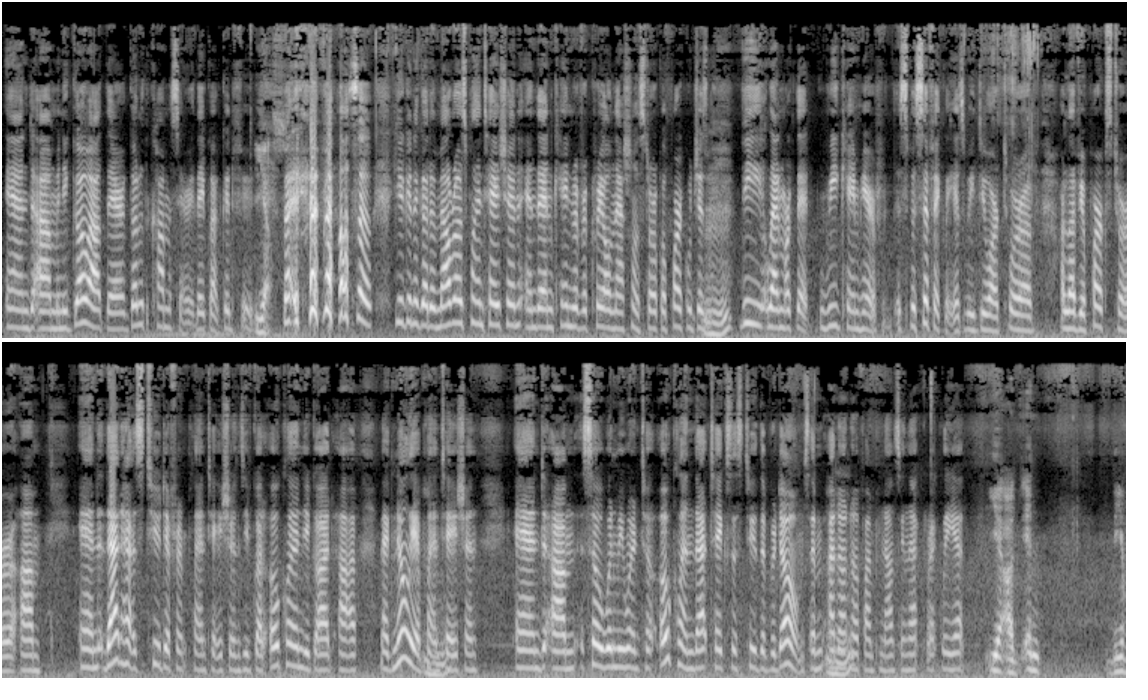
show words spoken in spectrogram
and um, when you go out there, go to the commissary. They've got good food. Yes. But, but also, you're going to go to Melrose Plantation and then Cane River Creole National Historical Park, which is mm-hmm. the landmark that we came here specifically as we do our tour of our Love Your Parks tour. Um, and that has two different plantations. You've got Oakland, you've got uh, Magnolia mm-hmm. Plantation. Mm-hmm. And um, so when we went to Oakland, that takes us to the Prudhommes. And mm-hmm. I don't mm-hmm. know if I'm pronouncing that correctly yet. Yeah, and the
